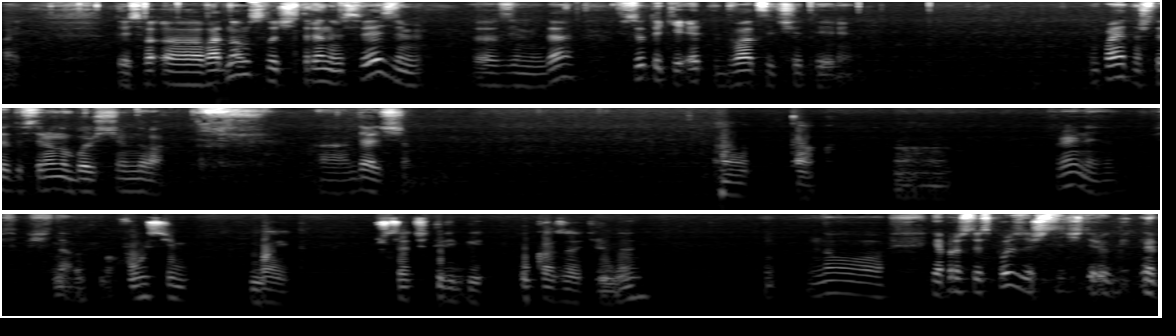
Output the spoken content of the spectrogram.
байт. То есть в, э, в одном случае с тройными связями, э, зими, да, все-таки это 24. Ну, понятно, что это все равно больше, чем 2. А, дальше. А, так. а, Правильно я все посчитал? 8 байт. 64 бит. Указатель, да? Но я просто использую 64-битное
